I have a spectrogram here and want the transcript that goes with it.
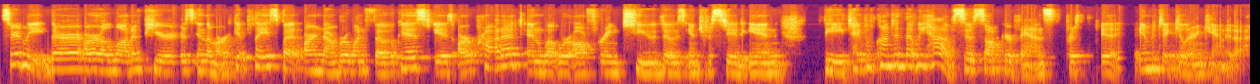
Certainly, there are a lot of peers in the marketplace, but our number one focus is our product and what we're offering to those interested in the type of content that we have. So, soccer fans, in particular in Canada.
